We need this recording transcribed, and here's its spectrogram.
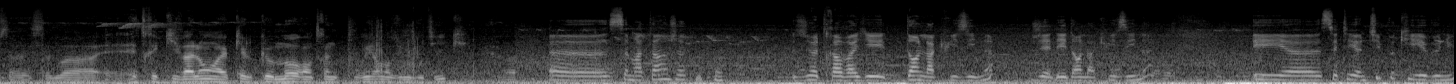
ça, doit être équivalent à quelques morts en train de pourrir dans une boutique. Euh, ce matin, je, travaillais dans la cuisine. J'ai aidé dans la cuisine. Et euh, c'était un type qui est venu,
